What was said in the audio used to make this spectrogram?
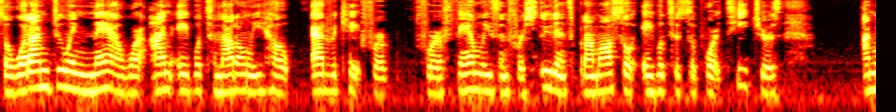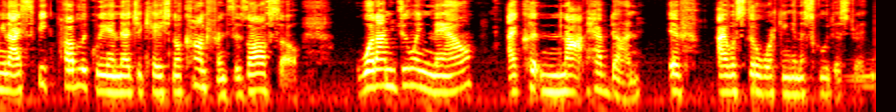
So what I'm doing now, where I'm able to not only help advocate for for families and for students, but I'm also able to support teachers. I mean, I speak publicly in educational conferences also. What I'm doing now, I could not have done if I was still working in a school district.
